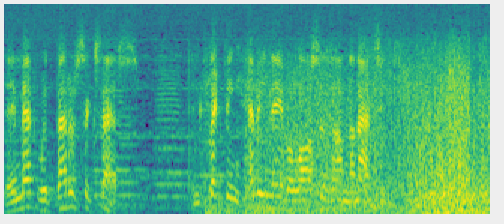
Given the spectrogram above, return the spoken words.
they met with better success, inflicting heavy naval losses on the Nazis.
